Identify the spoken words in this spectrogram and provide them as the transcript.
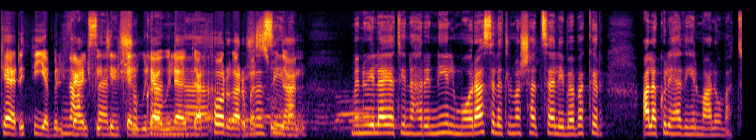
كارثية بالفعل نعم في تلك الولاية ولاية دارفور غرب السودان. من ولاية نهر النيل مراسلة المشهد سالي بكر على كل هذه المعلومات.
